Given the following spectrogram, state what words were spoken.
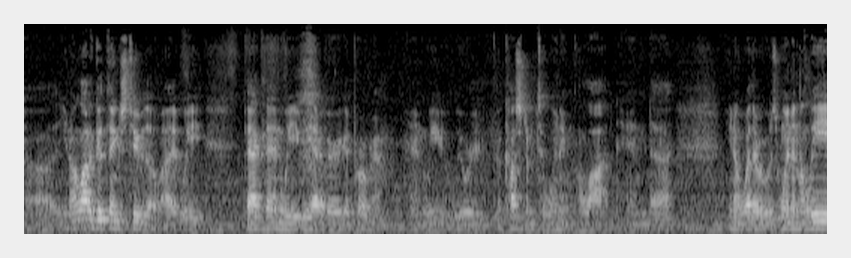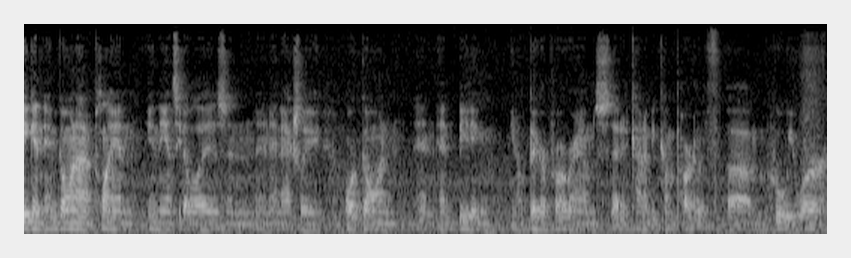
Uh, you know, a lot of good things too, though. I, we back then we, we had a very good program, and we, we were accustomed to winning a lot, and uh, you know, whether it was winning the league and, and going on and playing in the NCAA's and, and, and actually, or going and, and beating, you know, bigger programs that had kind of become part of um, who we were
